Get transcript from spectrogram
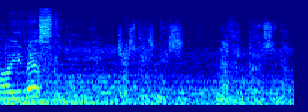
Oh, you missed. Just business. Nothing personal.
